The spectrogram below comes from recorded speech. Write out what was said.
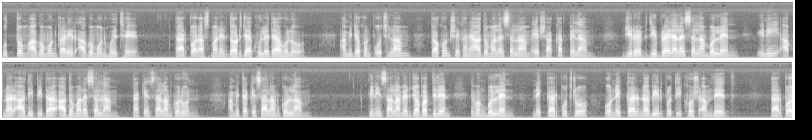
উত্তম আগমনকারীর আগমন হয়েছে। তারপর আসমানের দরজা খুলে দেওয়া হলো। আমি যখন পৌঁছলাম, তখন সেখানে আদম আলাহিসাল্লাম এর সাক্ষাৎ পেলাম। জিব্রাইল আলাহিসাল্লাম বললেন, ইনি আপনার আদি পিতা আদম আলাহিসাল্লাম তাকে সালাম করুন। আমি তাকে সালাম করলাম। তিনি সালামের জবাব দিলেন এবং বললেন, নেককার পুত্র ও নেককার নবীর প্রতি খোশ আমদেদ। তারপর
